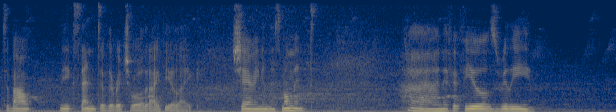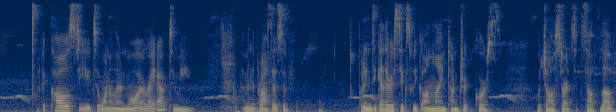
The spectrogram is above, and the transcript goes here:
It's about the extent of the ritual that I feel like sharing in this moment. And if it feels really, if it calls to you to want to learn more, write out to me. I'm in the process of putting together a six week online tantric course, which all starts at self love.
